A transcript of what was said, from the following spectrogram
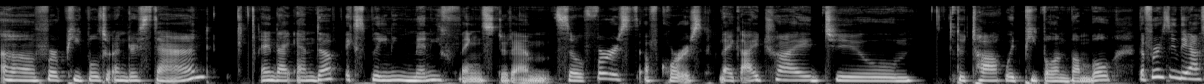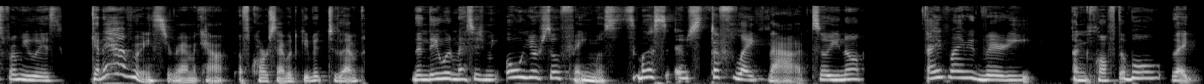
uh, for people to understand. And I end up explaining many things to them. So first, of course, like I tried to to talk with people on Bumble, the first thing they ask from you is, Can I have your Instagram account? Of course, I would give it to them. Then they would message me, Oh, you're so famous. Stuff like that. So, you know, I find it very uncomfortable. Like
